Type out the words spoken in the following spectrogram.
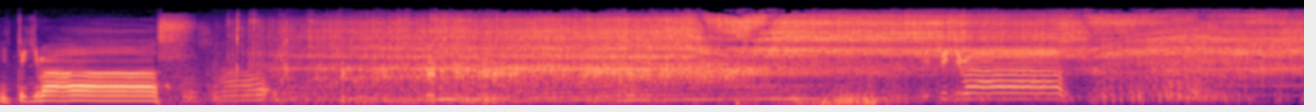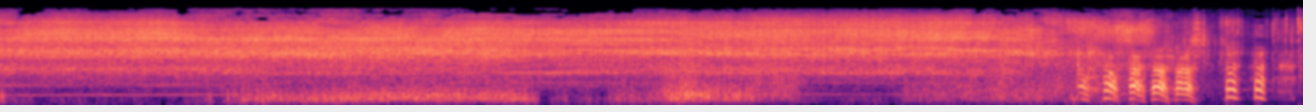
行ってきます。行ってきます。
